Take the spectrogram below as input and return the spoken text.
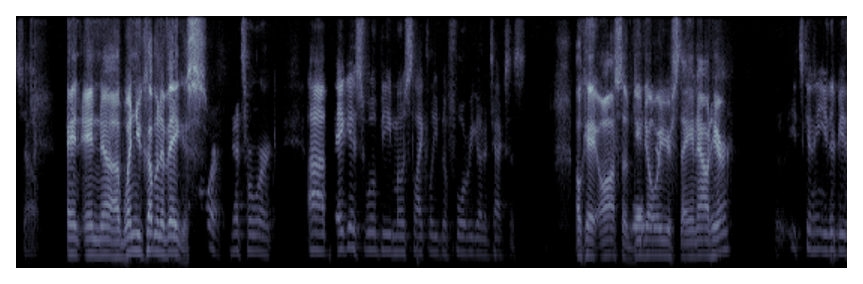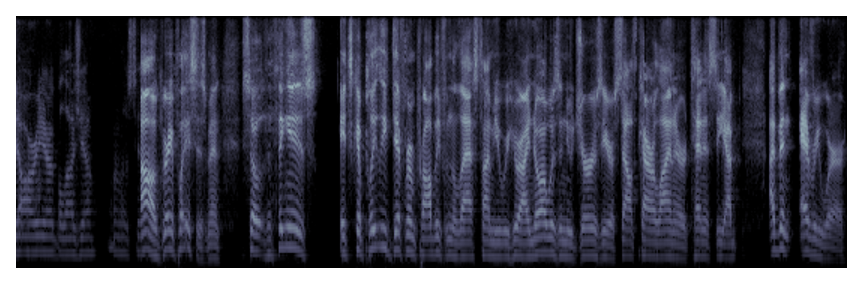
So And and uh, when you coming to Vegas? work. That's for work. Uh, Vegas will be most likely before we go to Texas. Okay, awesome. Do you know where you're staying out here? It's going to either be the Aria or Bellagio, one of those two. Oh, great places, man. So the thing is, it's completely different probably from the last time you were here. I know I was in New Jersey or South Carolina or Tennessee. I've I've been everywhere.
